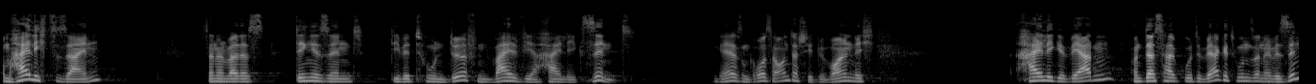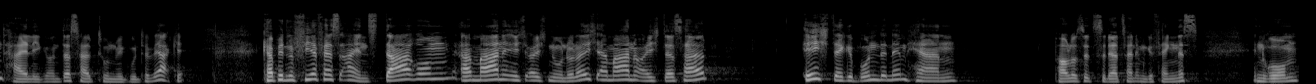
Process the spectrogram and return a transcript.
um heilig zu sein, sondern weil das Dinge sind, die wir tun dürfen, weil wir heilig sind. Okay, das ist ein großer Unterschied. Wir wollen nicht Heilige werden und deshalb gute Werke tun, sondern wir sind Heilige und deshalb tun wir gute Werke. Kapitel 4, Vers 1. Darum ermahne ich euch nun, oder ich ermahne euch deshalb, ich, der Gebundene im Herrn, Paulus sitzt zu der Zeit im Gefängnis, in Rom,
